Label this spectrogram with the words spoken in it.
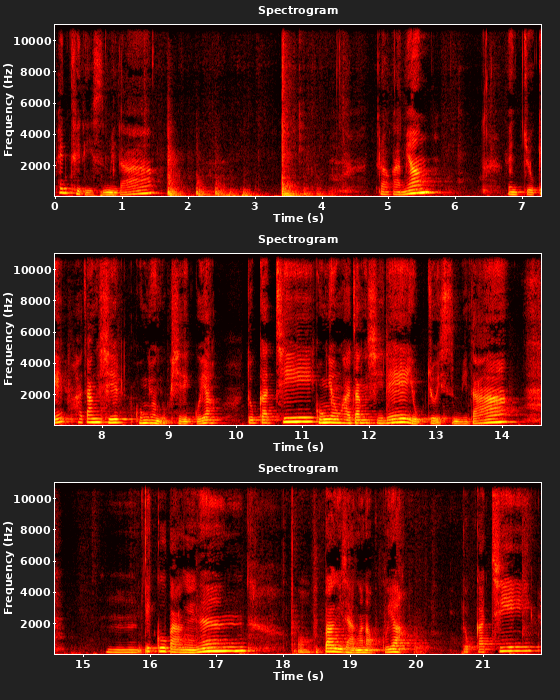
팬트리 있습니다. 들어가면 왼쪽에 화장실, 공용 욕실 있고요. 똑같이 공용 화장실에 욕조 있습니다. 음, 입구 방에는 어, 붙박이장은 없고요. 똑같이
